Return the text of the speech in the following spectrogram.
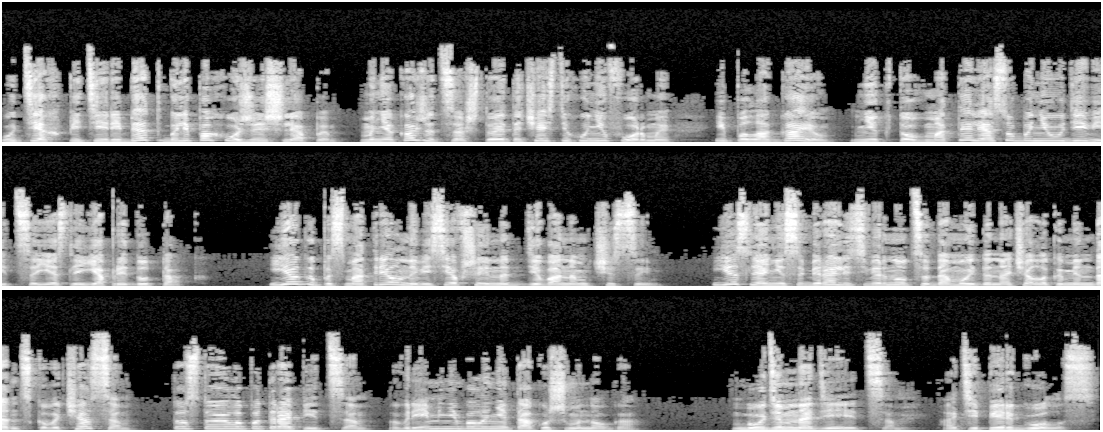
У тех пяти ребят были похожие шляпы. Мне кажется, что это часть их униформы, и, полагаю, никто в мотеле особо не удивится, если я приду так. Яга посмотрел на висевшие над диваном часы. Если они собирались вернуться домой до начала комендантского часа, то стоило поторопиться. Времени было не так уж много. Будем надеяться. А теперь голос.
